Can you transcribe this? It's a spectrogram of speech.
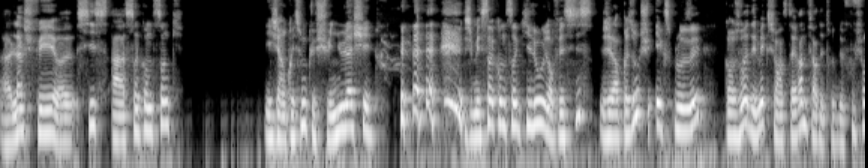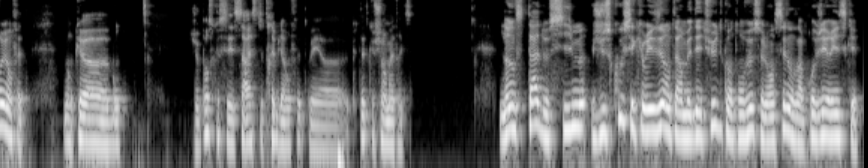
là, je fais 6 à 55 et j'ai l'impression que je suis nul à je mets 55 kilos, j'en fais 6, j'ai l'impression que je suis explosé quand je vois des mecs sur Instagram faire des trucs de fou furieux en fait. Donc euh, bon, je pense que ça reste très bien en fait, mais euh, peut-être que je suis en Matrix. L'insta de Sim, jusqu'où sécuriser en termes d'études quand on veut se lancer dans un projet risqué.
